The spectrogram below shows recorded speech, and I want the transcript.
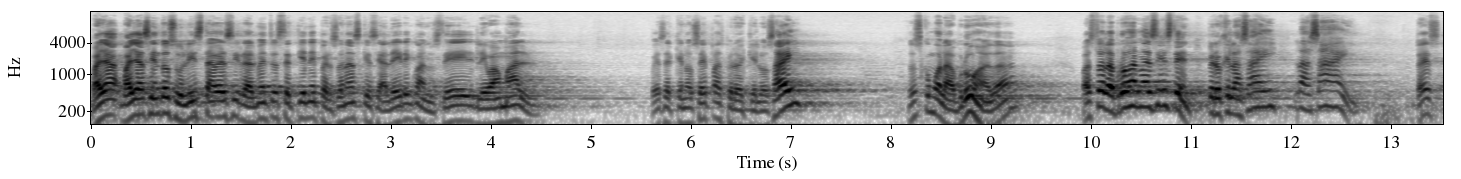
vaya, vaya haciendo su lista a ver si realmente usted tiene personas que se alegren cuando usted le va mal. Puede ser que no sepas, pero el que los hay, eso es como la bruja, ¿verdad? Pastor, las brujas no existen, pero que las hay, las hay. Entonces,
